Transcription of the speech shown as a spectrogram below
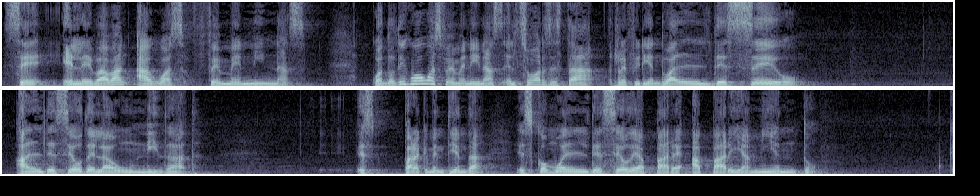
se elevaban aguas femeninas. Cuando digo aguas femeninas, el Zohar se está refiriendo al deseo, al deseo de la unidad. Es, para que me entienda, es como el deseo de apareamiento. ¿Ok?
